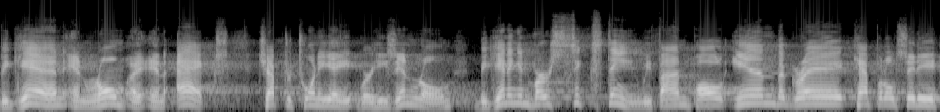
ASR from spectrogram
begin in Rome uh, in Acts chapter 28, where he's in Rome, beginning in verse 16, we find Paul in the great capital city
